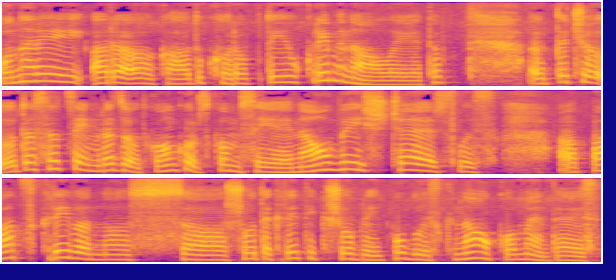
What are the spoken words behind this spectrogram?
un arī ar kādu koruptīvu kriminālu lietu. Taču tas acīm redzot konkursu komisijai nav bijis šķērslis. Pats Krivanos šo te kritiku šobrīd publiski nav komentējis.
